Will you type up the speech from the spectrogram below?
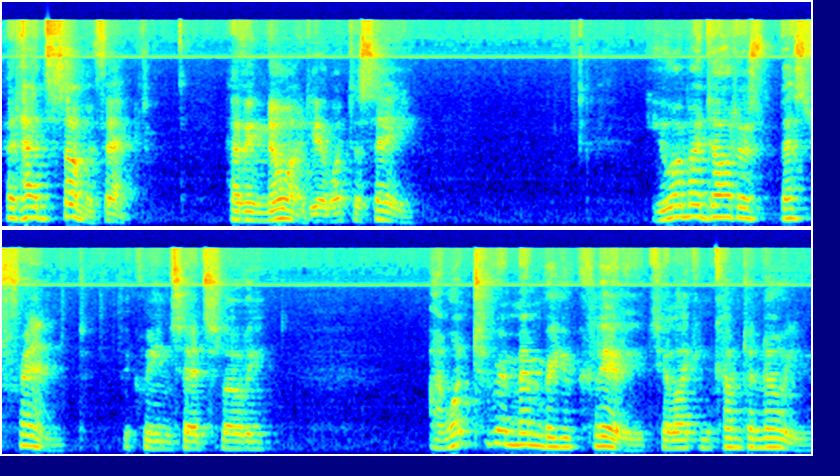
had had some effect, having no idea what to say. You are my daughter's best friend, the queen said slowly. I want to remember you clearly till I can come to know you.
